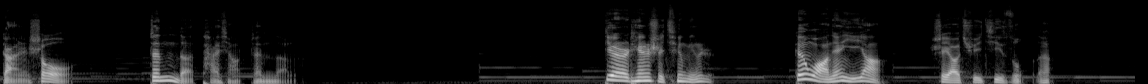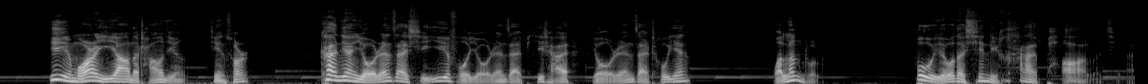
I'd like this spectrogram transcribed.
感受，真的太像真的了。第二天是清明日，跟往年一样，是要去祭祖的。一模一样的场景，进村看见有人在洗衣服，有人在劈柴，有人在抽烟，我愣住了，不由得心里害怕了起来。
